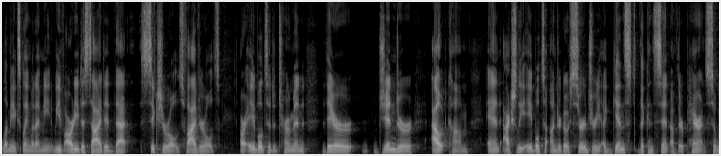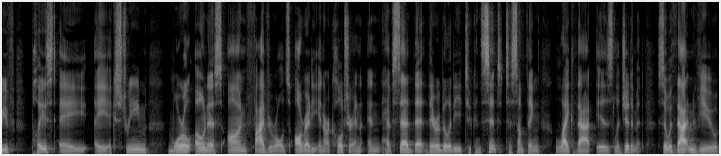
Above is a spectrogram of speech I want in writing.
Let me explain what I mean. We've already decided that six year olds, five year olds are able to determine their gender outcome and actually able to undergo surgery against the consent of their parents. So we've placed a, a extreme moral onus on five year olds already in our culture and, and have said that their ability to consent to something like that is legitimate. So, with that in view,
